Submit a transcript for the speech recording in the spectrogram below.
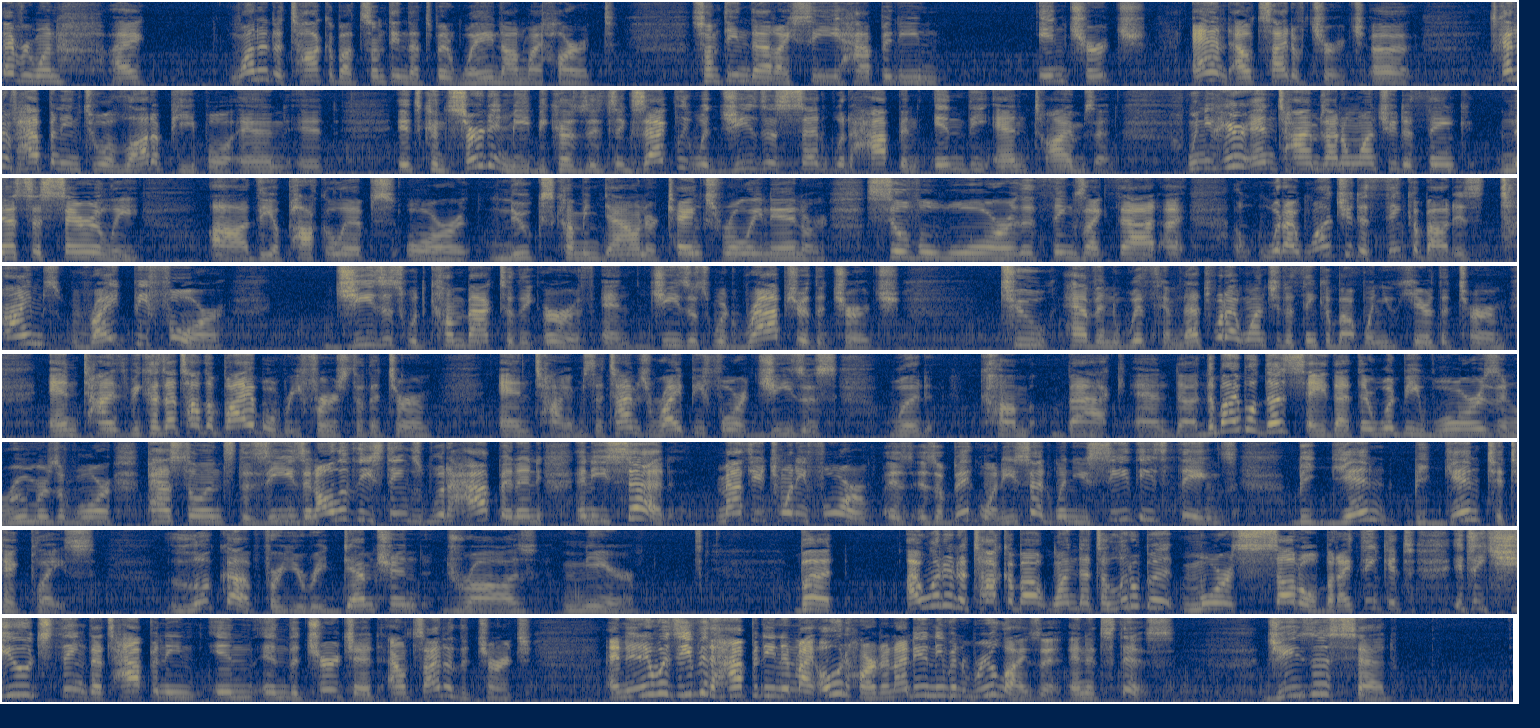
Everyone, I wanted to talk about something that's been weighing on my heart. Something that I see happening in church and outside of church. Uh, it's kind of happening to a lot of people, and it it's concerning me because it's exactly what Jesus said would happen in the end times. And when you hear end times, I don't want you to think necessarily uh, the apocalypse or nukes coming down or tanks rolling in or civil war, things like that. I, what I want you to think about is times right before Jesus would come back to the earth and Jesus would rapture the church to heaven with him. That's what I want you to think about when you hear the term end times because that's how the Bible refers to the term end times. The times right before Jesus would come back. And uh, the Bible does say that there would be wars and rumors of war, pestilence, disease, and all of these things would happen. And, and he said, Matthew 24 is, is a big one. He said, when you see these things begin begin to take place, look up for your redemption draws near. But I wanted to talk about one that's a little bit more subtle, but I think it's it's a huge thing that's happening in in the church and outside of the church. And it was even happening in my own heart and I didn't even realize it. And it's this. Jesus said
